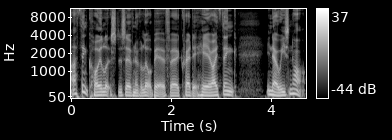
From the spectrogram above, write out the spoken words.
I think Hoilett's deserving of a little bit of uh, credit here. I think, you know, he's not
